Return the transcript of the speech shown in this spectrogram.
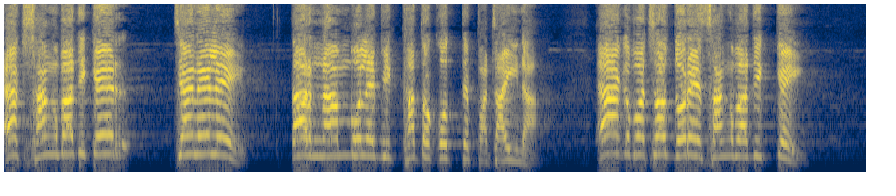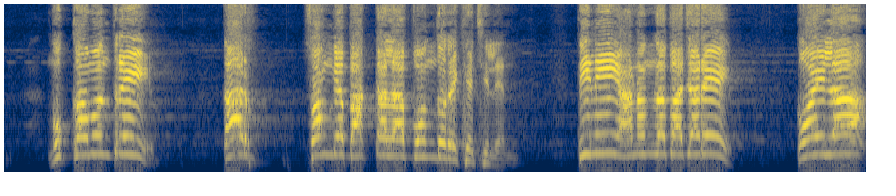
এক সাংবাদিকের চ্যানেলে তার নাম বলে বিখ্যাত করতে চাই না। এক বছর ধরে সাংবাদিককে মুখ্যমন্ত্রী তার সঙ্গে বাক্যালাপ বন্ধ রেখেছিলেন। তিনি আনন্দবাজারে কয়লা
